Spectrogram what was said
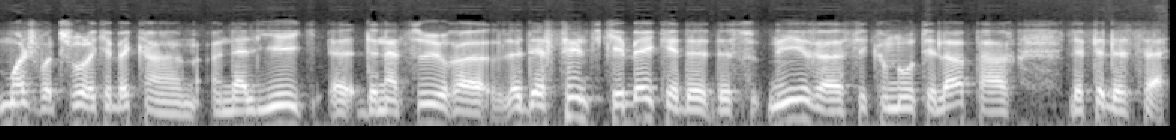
moi, je vois toujours le Québec comme un allié de nature. le destin du Québec est de, de soutenir ces communautés-là par le fait de sa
